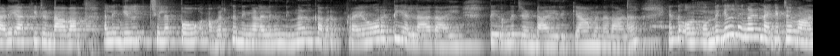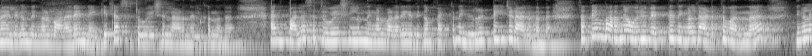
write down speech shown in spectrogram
കളിയാക്കിയിട്ടുണ്ടാവാം. അല്ലെങ്കിൽ ചിലപ്പോൾ അവർക്ക് നിങ്ങൾ അല്ലെങ്കിൽ നിങ്ങൾക്ക് അവർ പ്രയോറിറ്റി അല്ലാതായി തീർന്നിട്ടുണ്ടായിരിക്കാം എന്നതാണ്. എന്താ ഒന്നുകിൽ നിങ്ങൾ നെഗറ്റീവ് ആണ് അല്ലെങ്കിൽ നിങ്ങൾ വളരെ നെഗറ്റീവ് സിറ്റുവേഷനിലാണ് നിൽക്കുന്നത്. ആൻഡ് പല സിറ്റുവേഷനിലും നിങ്ങൾ വളരെയധികം പെട്ടെന്ന് ഇറിറ്റേറ്റഡ് ആകുന്നുണ്ട്. സത്യം പറഞ്ഞ ഒരു വ്യക്തി നിങ്ങളുടെ അടുത്ത് വന്ന് നിങ്ങളെ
